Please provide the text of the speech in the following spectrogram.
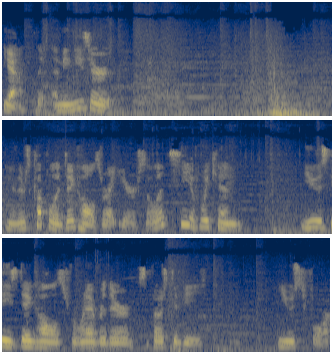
Yeah, I mean, these are there's a couple of dig holes right here. So let's see if we can use these dig holes for whatever they're supposed to be used for.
